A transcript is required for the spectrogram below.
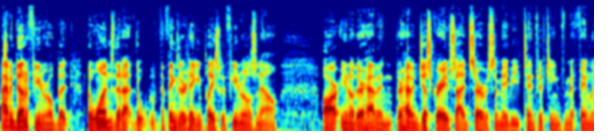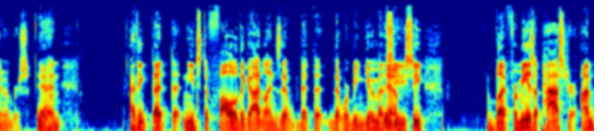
I haven't done a funeral, but the ones that I, the the things that are taking place with funerals now are you know they're having they're having just graveside service and maybe 10, 15 family members. Yeah. and I think that that needs to follow the guidelines that that that, that were being given by the Yeah. CDC. But for me as a pastor, I'm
